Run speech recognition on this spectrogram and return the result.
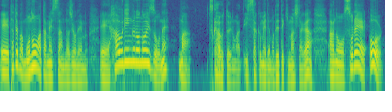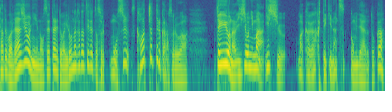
えー、例えば「物は試しさん」ラジオネーム、えー、ハウリングのノイズをね、まあ、使うというのが1作目でも出てきましたがあのそれを例えばラジオに載せたりとかいろんな形で言うとそれもう変わっちゃってるからそれは。というような非常にまあ一種まあ、科学的なツッコミであるとか、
